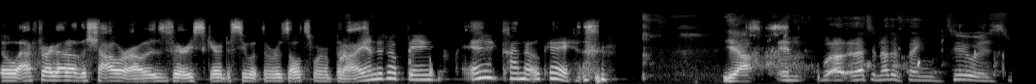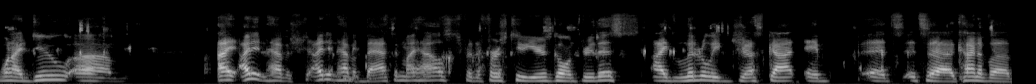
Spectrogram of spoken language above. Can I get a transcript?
So after I got out of the shower, I was very scared to see what the results were, but I ended up being eh, kind of okay. yeah, and well, that's another thing too is when I do, um, I I didn't have a I didn't have a bath in my house for the first two years going through this. I literally just got a it's it's a kind of a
